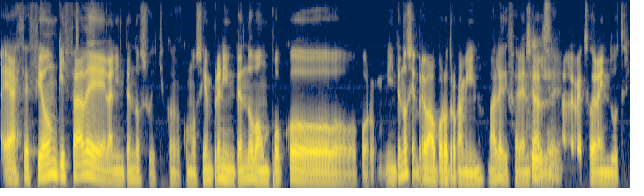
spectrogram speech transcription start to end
eh, a excepción quizá de la Nintendo Switch. Co- Como siempre, Nintendo va un poco por. Nintendo siempre va por otro camino, ¿vale? Diferente Sí, al, sí. al resto de la industria.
